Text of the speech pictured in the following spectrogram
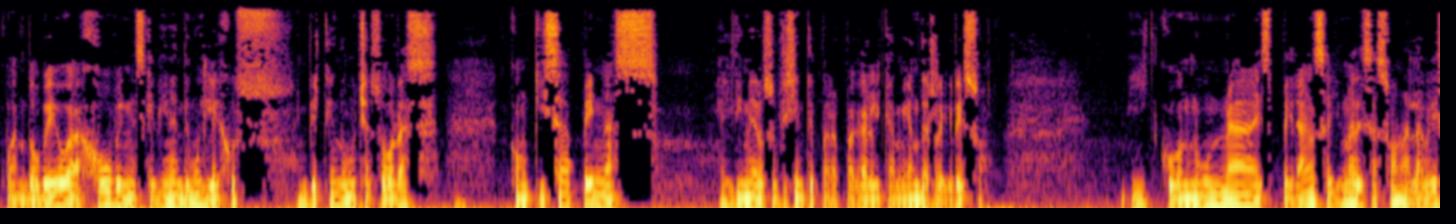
cuando veo a jóvenes que vienen de muy lejos, invirtiendo muchas horas, con quizá apenas el dinero suficiente para pagar el camión de regreso y con una esperanza y una desazón a la vez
